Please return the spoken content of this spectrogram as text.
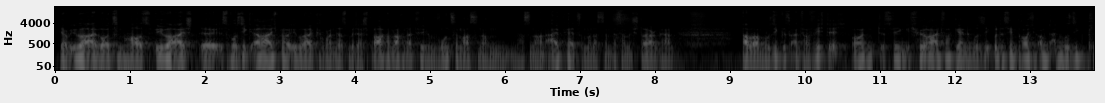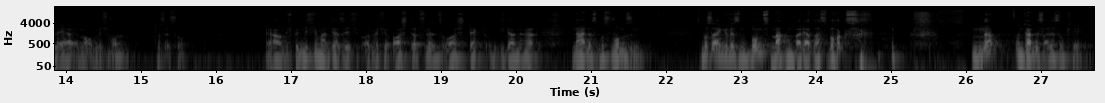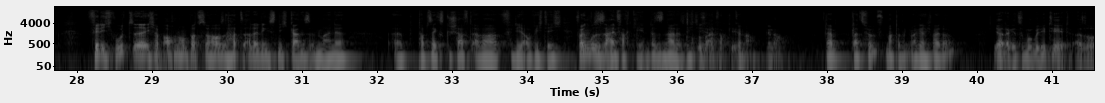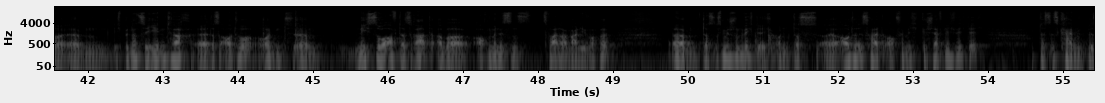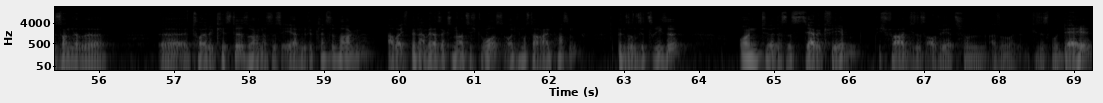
wir haben überall bei uns im Haus, überall äh, ist Musik erreichbar, überall kann man das mit der Sprache machen. Natürlich im Wohnzimmer hast du noch ein, hast du noch ein iPad, wo man das dann besser mit steuern kann. Aber Musik ist einfach wichtig und deswegen, ich höre einfach gerne Musik und deswegen brauche ich irgendeinen Musikplayer immer um mich rum. Das ist so. Ja, und ich bin nicht jemand, der sich irgendwelche Ohrstöpsel ins Ohr steckt und die dann hört. Nein, das muss wumsen. Es muss einen gewissen Bums machen bei der Bassbox. ne? Und dann ist alles okay. Finde ich gut. Äh, Ich habe auch einen HomePod zu Hause, hat allerdings nicht ganz in meine äh, Top 6 geschafft, aber finde ich auch wichtig. Vor allem muss es einfach gehen. Das ist nachher das Wichtige. Muss einfach gehen. Genau. genau. Dein Platz 5, mach damit mal gleich weiter. Ja, da geht es um Mobilität. Also ähm, ich benutze jeden Tag äh, das Auto und ähm, nicht so oft das Rad, aber auch mindestens zwei, dreimal die Woche. Ähm, das ist mir schon wichtig. Und das äh, Auto ist halt auch für mich geschäftlich wichtig. Das ist keine besondere äh, teure Kiste, sondern das ist eher ein Mittelklassewagen. Aber ich bin 1,96 Meter groß und ich muss da reinpassen. Ich bin so ein Sitzriese und äh, das ist sehr bequem. Ich fahre dieses Auto jetzt schon, also dieses Modell,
